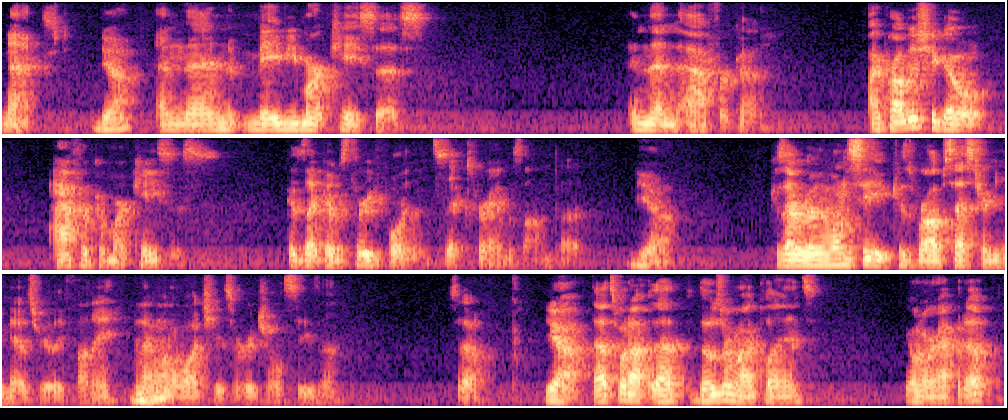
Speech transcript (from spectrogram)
next Yeah. and then maybe Marquesas, and then Africa. I probably should go Africa Marquesas because that goes three, four, then six for Amazon. But Yeah. because I really want to see because Rob Cesternino is really funny, and I Mhm. want to watch his original season. So Yeah. that's what I that those are my plans. You want to wrap it up?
